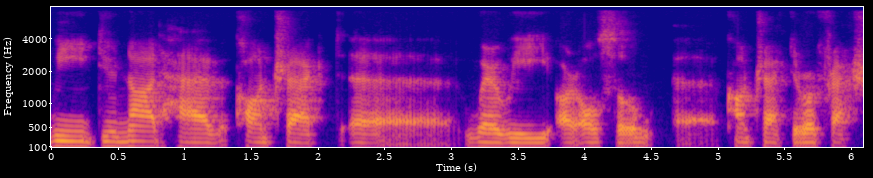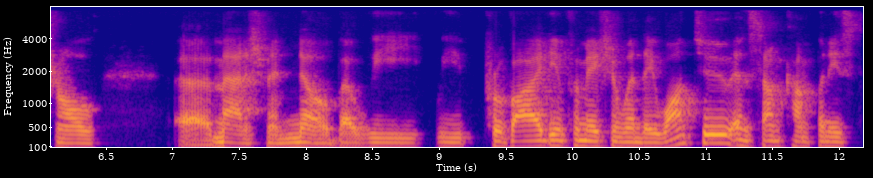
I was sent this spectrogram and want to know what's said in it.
we do not have a contract uh, where we are also uh, contractor or fractional uh, management. No, but we we provide information when they want to, and some companies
